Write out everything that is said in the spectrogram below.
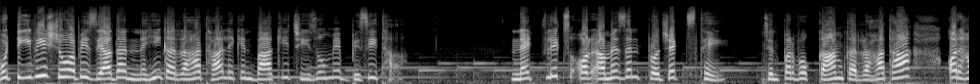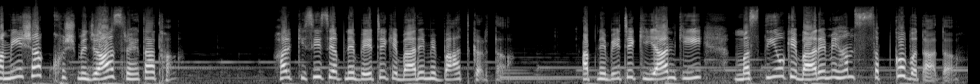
वो टीवी शो अभी ज़्यादा नहीं कर रहा था, लेकिन बाकी चीज़ों में बिज़ी था। नेटफ्लिक्स और अमेजन प्रोजेक्ट्स थे, जिन पर वो काम कर रहा था और हमेशा खुशमिजाज रहता था। हर किसी से अपने बेटे के बारे में बात करता। अपने बेटे कियान की मस्तियों के बारे में हम सबको बताता।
